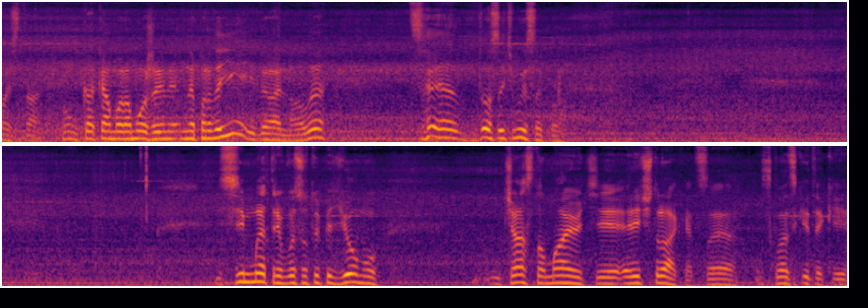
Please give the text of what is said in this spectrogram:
Ось так. Ну, камера може і не, передає ідеально, але це досить високо. І 7 метрів висоту підйому часто мають е, річтраки. Це складські такі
